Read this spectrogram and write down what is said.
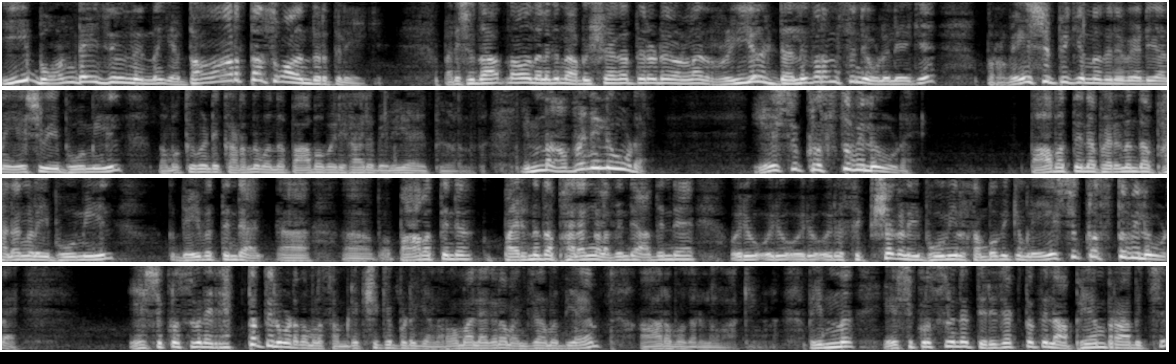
ഈ ബോണ്ടേജിൽ നിന്ന് യഥാർത്ഥ സ്വാതന്ത്ര്യത്തിലേക്ക് പരിശുദ്ധാത്മാവ് നൽകുന്ന അഭിഷേകത്തിലൂടെയുള്ള റിയൽ ഡെലിവറൻസിന്റെ ഉള്ളിലേക്ക് പ്രവേശിപ്പിക്കുന്നതിന് വേണ്ടിയാണ് യേശു ഈ ഭൂമിയിൽ നമുക്ക് വേണ്ടി കടന്നു വന്ന പാപപരിഹാര ബലിയായി തീർന്നത്. ഇന്ന് അവനിലൂടെ യേശു ക്രിസ്തുവിലൂടെ പാപത്തിന്റെ പരിണിത ഫലങ്ങൾ ഈ ഭൂമിയിൽ ആ, പാപത്തിന്റെ പരിണിത ഫലങ്ങൾ അതിന്റെ ഒരു ഒരു ഒരു ഒരു ശിക്ഷകൾ ഈ ഭൂമിയിൽ സംഭവിക്കുമ്പോൾ യേശുക്രിസ്തുവിലൂടെ യേശുക്രിസ്തുവിന്റെ രക്തത്തിലൂടെ നമ്മൾ സംരക്ഷിക്കപ്പെടുകയാണ്. റോമാലേഖനം അഞ്ചാം അധ്യായം ആറ് മുതലുള്ള വാക്യങ്ങൾ. അപ്പൊ ഇന്ന് യേശുക്രിസ്തുവിന്റെ തിരുരക്തത്തിൽ അഭയം പ്രാപിച്ച്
